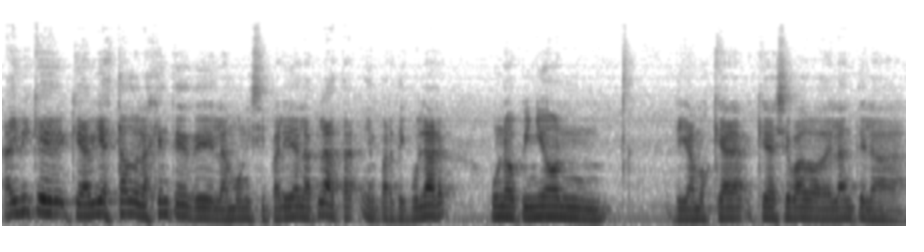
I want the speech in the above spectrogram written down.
Ahí vi que, había estado la gente de la Municipalidad de La Plata, en particular una opinión, digamos, que que ha llevado adelante la,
